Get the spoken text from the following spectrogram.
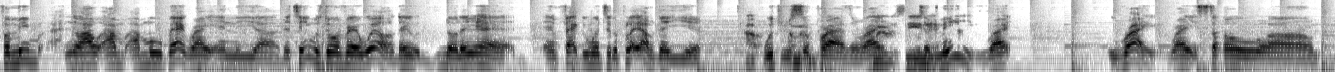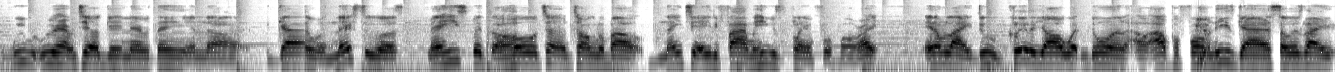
for me, you know, I, I, I moved back right, and the uh, the team was doing very well. They, you know, they had, in fact, we went to the playoff that year, Oh, which was I surprising, right? to that. me, right? Right, right. So um, we we were having tailgate and everything, and uh, the guy that was next to us, man, he spent the whole time talking about 1985 when he was playing football, right? And I'm like, dude, clearly y'all wasn't doing uh, outperforming these guys. So it's like,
